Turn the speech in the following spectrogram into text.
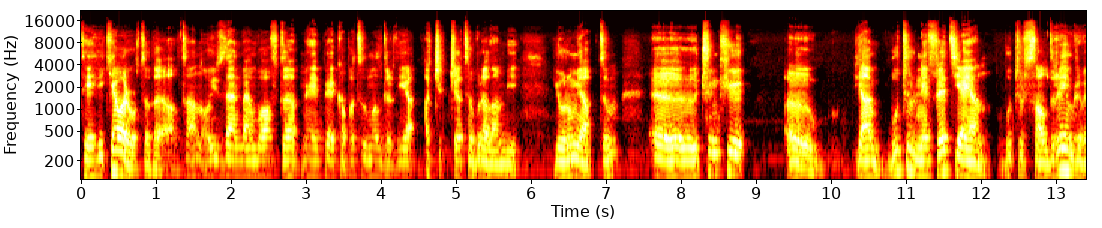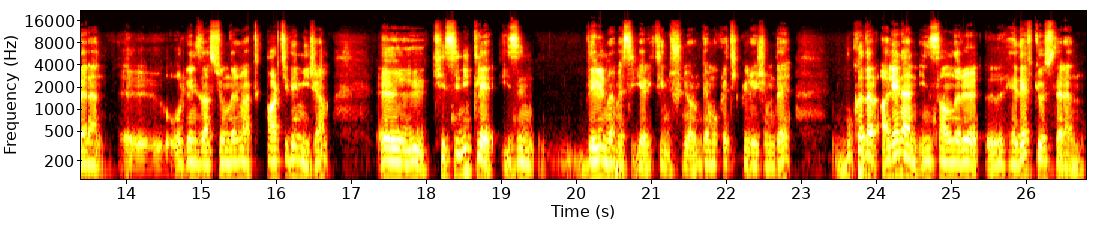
Tehlike var ortada Altan. O yüzden ben bu hafta MHP kapatılmalıdır diye açıkça tavır alan bir yorum yaptım. E, çünkü e, yani bu tür nefret yayan, bu tür saldırı emri veren e, organizasyonların artık parti demeyeceğim. E, kesinlikle izin verilmemesi gerektiğini düşünüyorum demokratik bir rejimde. Bu kadar alenen insanları e, hedef gösteren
